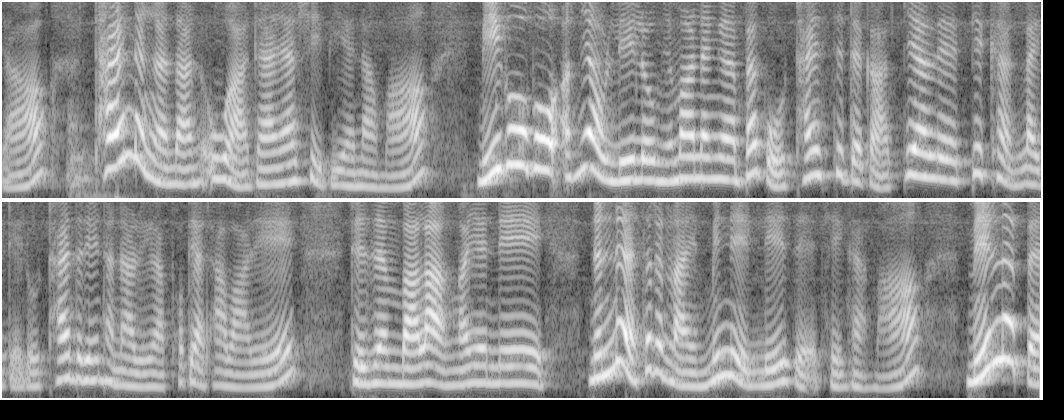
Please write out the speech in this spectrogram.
ကြောင့်ထိုင်းနိုင်ငံသား2ဦးဟာဒဏ်ရာရှိပြီးတဲ့နောက်မှာ မိโกဘုံအမြောက်လေးလုံးမြန်မာနိုင်ငံဘက်ကိုထိုင်းစစ်တပ်ကပြန်လည်ပြစ်ခတ်လိုက်တယ်လို့ထိုင်းသတင်းဌာနတွေကဖော်ပြထားပါတယ်။ဒီဇင်ဘာလ9ရက်နေ့နနက်7:40မိနစ်40အချိန်ခန့်မှာမင်းလက်ပံ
